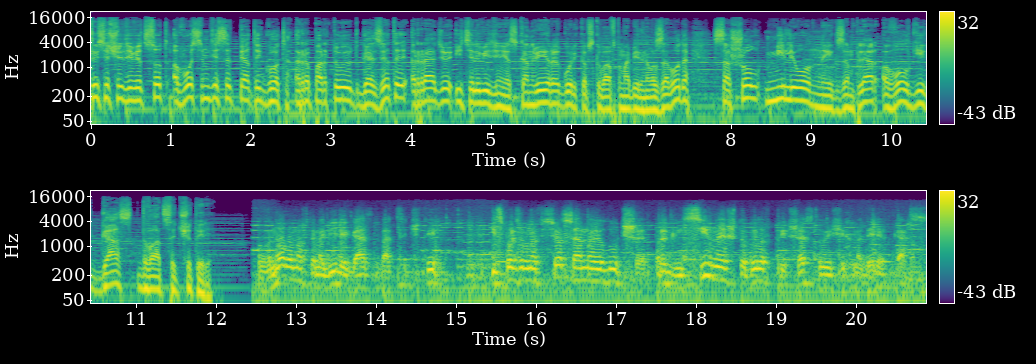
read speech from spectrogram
1985 год. Рапортуют газеты, радио и телевидение. С конвейера Горьковского автомобильного завода сошел миллионный экземпляр «Волги ГАЗ-24». В новом автомобиле ГАЗ-24 использовано все самое лучшее, прогрессивное, что было в предшествующих моделях ГАЗ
